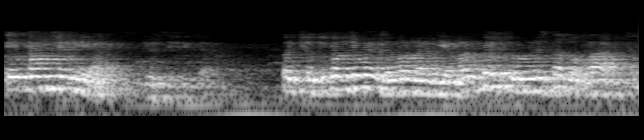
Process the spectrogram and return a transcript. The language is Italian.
e non ce li ha giustificati. Perciò di conseguenza non andiamo, ma questo non è stato fatto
